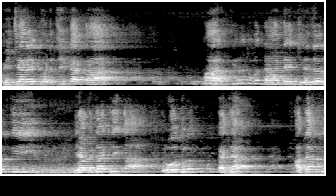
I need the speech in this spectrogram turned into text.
बिचारे भटजी काका मारती ना तुका दाट्या झेजरती एकदा ठीक का रोज रोज कशा आता तू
